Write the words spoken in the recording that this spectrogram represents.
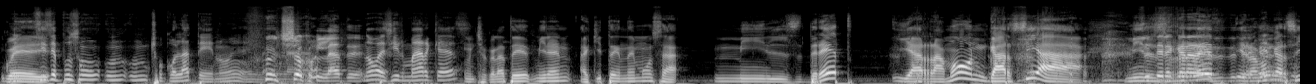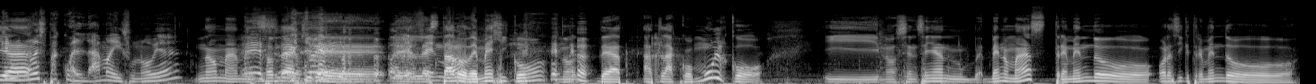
Güey. Sí se puso un, un- un chocolate, ¿no? En la- en Un la- chocolate. No voy a decir marcas. Un chocolate. Miren, aquí tenemos a Milsdred y a Ramón García. tiene cara de- y tiene Ramón cara- García. ¿Qué- ¿No es Paco Aldama y su novia? No mames, son de aquí de- güey. del Estado ¿no? de México, no, de At- Atlacomulco. Y nos enseñan, ve nomás, tremendo, ahora sí que tremendo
